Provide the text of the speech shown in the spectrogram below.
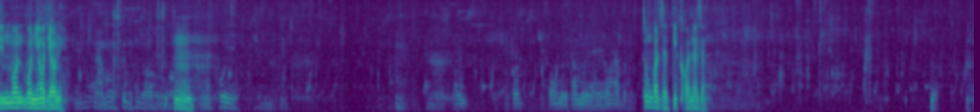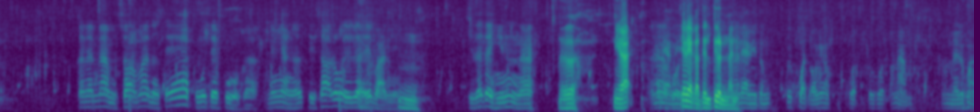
ดินบนบนเหนียวแถวนี่น้ำมันซึมขึ้นเราอืม พุยก็ส องหมื่นสามหมื่นให้เขาอัดทุ่งพลาสติกคอนนะสันขนาดน้ำซ้อมาตั้งแต่ปูแต่ปลูกอะยังยังแล้วสิซ้อลงเรื่อยๆไอ้บ้านนี่อืมสิแล้วแต่หินนะเออ นี่ละอันนั้นจะเรียกกันเตือนๆนะนี่แรกนี่ต้องไปขวดออกเลยครับขวดขวดขวดเอาน้ำทำอะไรลงมา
